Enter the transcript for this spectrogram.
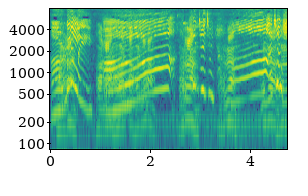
Oh, really? Hara, hara, hara. Ah. Hara. Anjay, anjay. Hara. Ah, Hara, shush.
